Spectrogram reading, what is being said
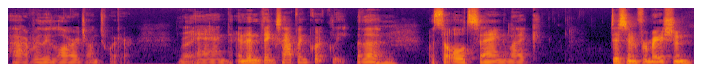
uh, really large on Twitter. Right. And and then things happen quickly. The mm-hmm. what's the old saying like disinformation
